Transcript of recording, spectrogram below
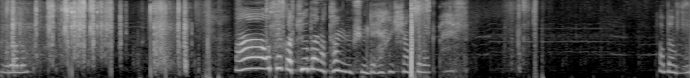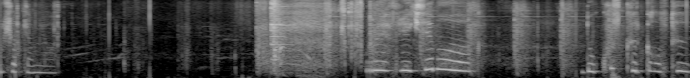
Vuralım. Aa o tek atıyor ben atamıyorum şimdi. Şansa bak. Ha ben vuruş atacağım ya. Reflekse bak. 9.46.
